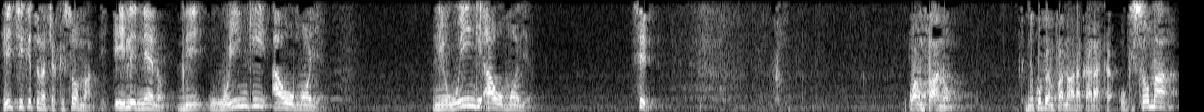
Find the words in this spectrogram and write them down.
hichi kitu nachokisoma ili neno ni wingi au umoja? Ni wingi au umoja? Si. Kwa mfano nikupe mfano haraka haraka. Ukisoma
